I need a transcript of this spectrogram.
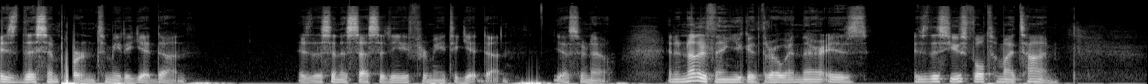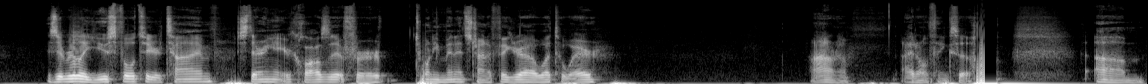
is this important to me to get done? Is this a necessity for me to get done? Yes or no? And another thing you could throw in there is is this useful to my time? Is it really useful to your time staring at your closet for 20 minutes trying to figure out what to wear? I don't know. I don't think so. Um,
